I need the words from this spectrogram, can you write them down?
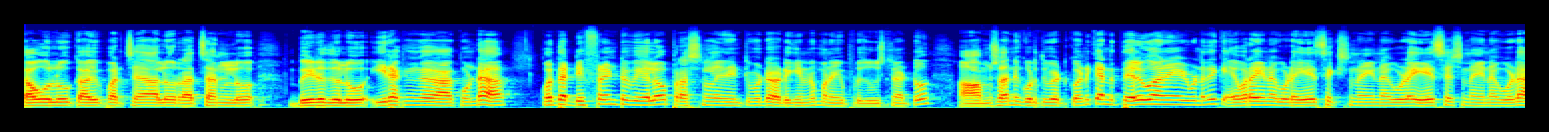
కవులు కవి పరిచయాలు రచనలు బిడుదులు ఈ రకంగా కాకుండా కొంత డిఫరెంట్ వేలో ప్రశ్నలు అనేటువంటి అడిగినట్టు మనం ఇప్పుడు చూసినట్టు ఆ అంశాన్ని గుర్తుపెట్టుకోండి. కానీ తెలుగు అనేటువంటిది ఎవరైనా కూడా ఏ సెక్షన్ అయినా కూడా ఏ సెషన్ అయినా కూడా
